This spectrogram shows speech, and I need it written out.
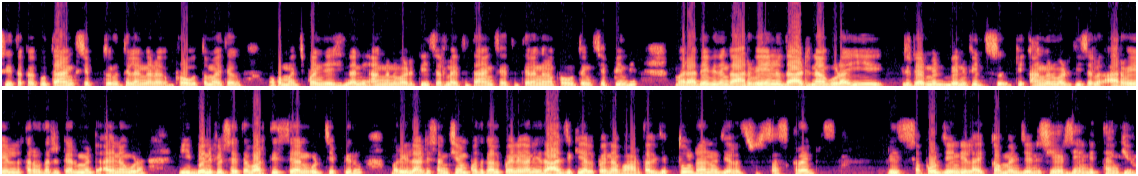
సీతక్కకు థ్యాంక్స్ చెప్తారు. తెలంగాణ ప్రభుత్వం అయితే ఒక మంచి పని చేసిందని అంగన్వాడీ టీచర్లు అయితే థ్యాంక్స్ అయితే తెలంగాణ ప్రభుత్వం చెప్పింది. మరి అదే విధంగా అరవై ఏళ్ళు దాటినా కూడా ఈ రిటైర్మెంట్ బెనిఫిట్స్ అంగన్వాడీ టీచర్లు అరవై ఏళ్ళ తర్వాత రిటైర్మెంట్ అయినా కూడా ఈ బెనిఫిట్స్ అయితే వర్తిస్తాయని కూడా చెప్పారు. మరి ఇలాంటి సంక్షేమ పథకాలపైన కానీ రాజకీయాలపైన వార్తలు చెప్తూ ఉంటాను. జర సబ్స్క్రైబ్ ప్లీజ్ సపోర్ట్ చేయండి లైక్ కామెంట్ చేయండి షేర్ చేయండి థ్యాంక్ యూ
